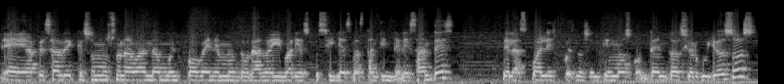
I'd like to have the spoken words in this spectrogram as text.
Eh, a pesar de que somos una banda muy joven, hemos logrado ahí varias cosillas bastante interesantes, de las cuales pues nos sentimos contentos y orgullosos.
